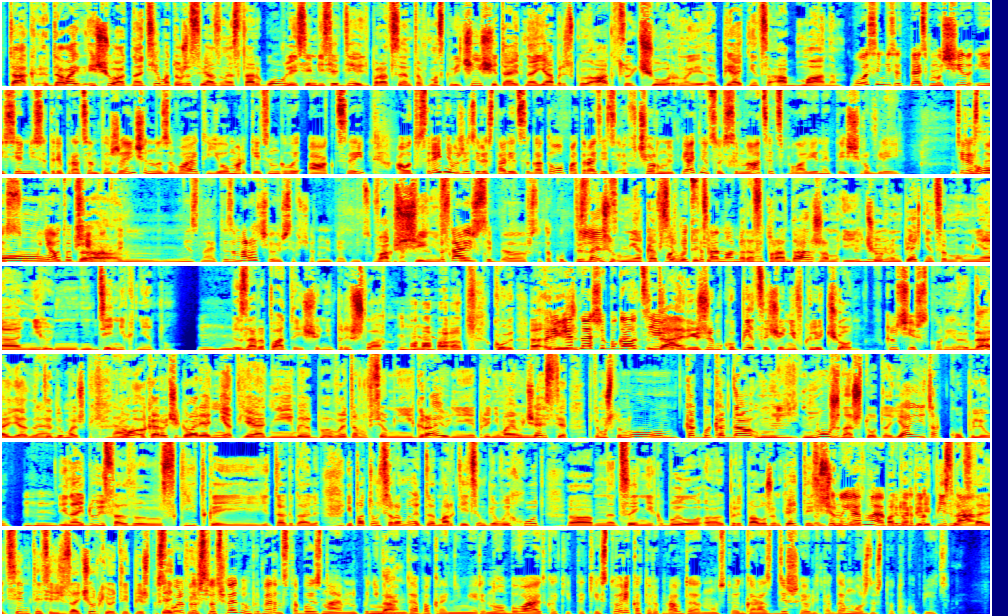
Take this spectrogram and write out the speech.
Так, давай еще одна тема, тоже связанная с торговлей. 79% москвичей считает ноябрьскую акцию «Черная пятница» обманом. 85 мужчин и 73% женщин называют ее маркетинговой акцией. А вот в среднем жители столицы готовы потратить в «Черную пятницу» 17,5 тысяч рублей. Интересная ну, сумма. Я вот вообще да. как-то не знаю. Ты заморачиваешься в Черную пятницу? Вообще не Пытаешься э, что-то купить? Ты знаешь, у меня ко всем вот этим распродажам и угу. черным пятницам у меня ни, ни, денег нету. Угу. Зарплата еще не пришла. Угу. Привет нашей бухгалтерии. Да, режим купец еще не включен включишь скоро, я думаю. Да, я, да. ты думаешь? Да. Ну, короче говоря, нет, я не, в этом всем не играю, не принимаю mm участие, потому что, ну, как бы, когда mm нужно что-то, я и так куплю. mm И найду и со скидкой, и, и так далее. И потом все равно это маркетинговый ход. Э, ценник был, э, предположим, 5 тысяч Слушай, рублей, ну, я знаю, потом примерно, переписывают, да. ставят 7 тысяч, зачеркивают и пишут 5 Сколько тысяч. что стоит, мы примерно с тобой знаем, ну, понимаем, да. да, по крайней мере. Но бывают какие-то такие истории, которые, правда, ну, стоят гораздо дешевле, тогда можно что-то купить.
